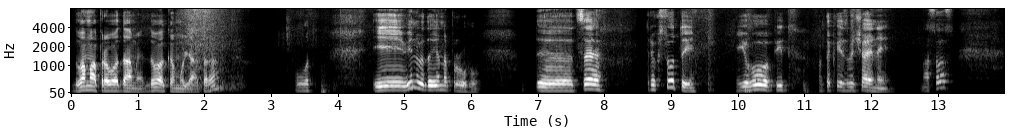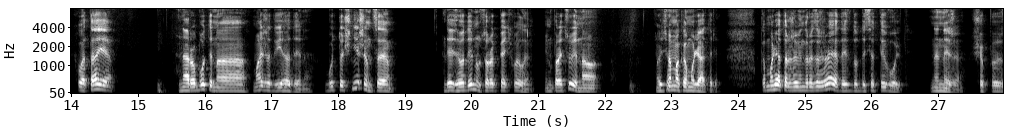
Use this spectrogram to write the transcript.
двома проводами до акумулятора. От. І він видає напругу. Е, Це 300 його під такий звичайний насос хватає на роботи на майже 2 години. Будь точнішим, це десь годину 45 хвилин. Він працює на цьому акумуляторі. Акумулятор же він розряджає десь до 10 вольт, не ниже, щоб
